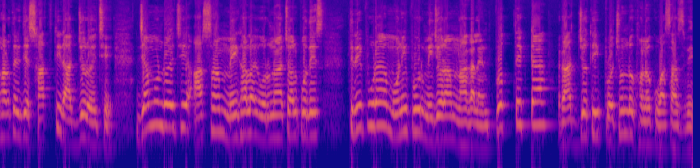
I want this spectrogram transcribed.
ভারতের যে সাতটি রাজ্য রয়েছে, যেমন রয়েছে আসাম, মেঘালয়, অরুণাচল প্রদেশ, ত্রিপুরা, মণিপুর, মিজোরাম, নাগাল্যান্ড। প্রত্যেকটা রাজ্যতেই প্রচণ্ড ঘন কুয়াশা আসবে।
